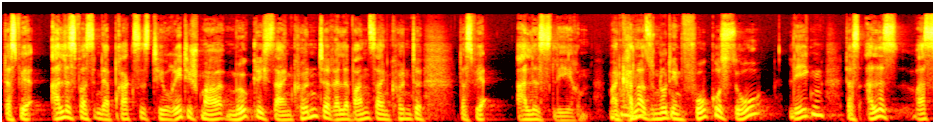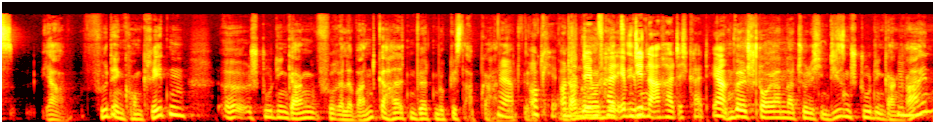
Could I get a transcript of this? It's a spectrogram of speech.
dass wir alles, was in der Praxis theoretisch mal möglich sein könnte, relevant sein könnte, dass wir alles lehren. Man mhm. kann also nur den Fokus so legen, dass alles, was ja für den konkreten äh, Studiengang für relevant gehalten wird, möglichst abgehandelt ja, wird. Okay, und, und in dem Fall eben die Nachhaltigkeit. Ja. Umweltsteuern natürlich in diesen Studiengang mhm. rein.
